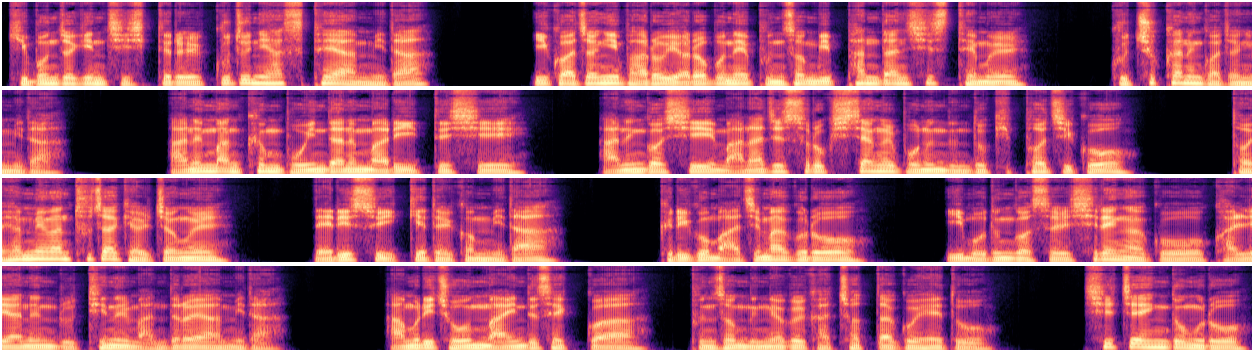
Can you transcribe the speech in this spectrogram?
기본적인 지식들을 꾸준히 학습해야 합니다. 이 과정이 바로 여러분의 분석 및 판단 시스템을 구축하는 과정입니다. 아는 만큼 보인다는 말이 있듯이 아는 것이 많아질수록 시장을 보는 눈도 깊어지고 더 현명한 투자 결정을 내릴 수 있게 될 겁니다. 그리고 마지막으로 이 모든 것을 실행하고 관리하는 루틴을 만들어야 합니다. 아무리 좋은 마인드셋과 분석 능력을 갖췄다고 해도 실제 행동으로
